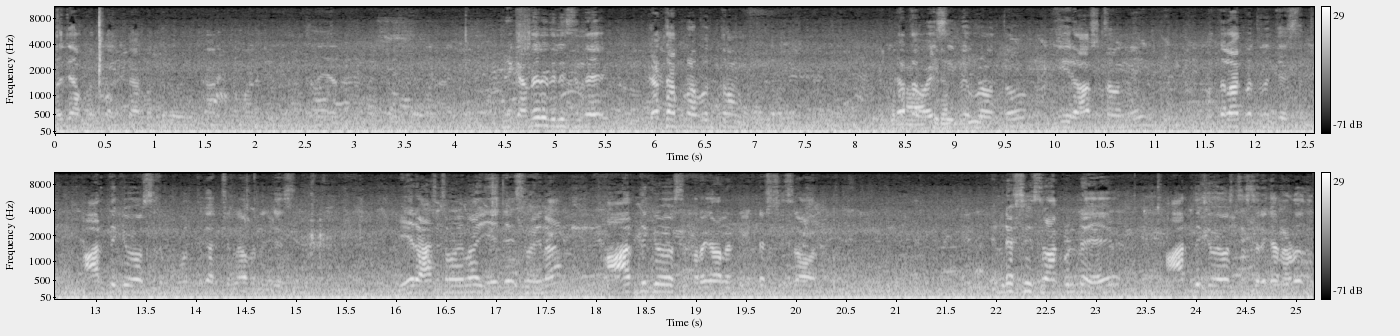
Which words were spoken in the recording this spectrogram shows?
ప్రజాప్రతినిధుల అధికారులందరూ కార్యక్రమానికి మీకు అందరికీ తెలిసిందే గత ప్రభుత్వం గత వైసీపీ ప్రభుత్వం ఈ రాష్ట్రాన్ని అతలాకుతలం చేసింది. ఆర్థిక వ్యవస్థను పూర్తిగా చిన్నాభిన్నం చేసింది. ఏ రాష్ట్రమైనా ఏ దేశమైనా ఆర్థిక వ్యవస్థ పెరగాలంటే ఇండస్ట్రీస్ రావాలి. ఇండస్ట్రీస్ రాకుంటే ఆర్థిక వ్యవస్థ సరిగా నడవదు.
